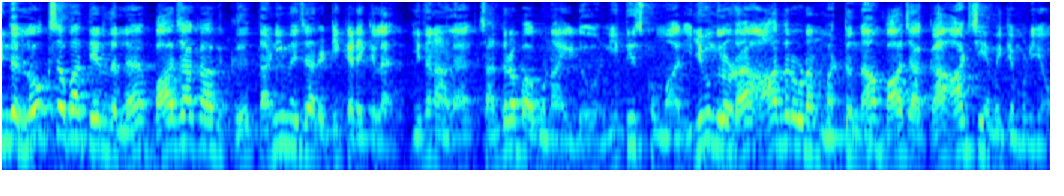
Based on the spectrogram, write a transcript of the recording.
இந்த லோக்சபா தேர்தலில் பாஜகவுக்கு தனி மெஜாரிட்டி கிடைக்கல. இதனால சந்திரபாபு நாயுடு நிதிஷ்குமார் இவங்களோட ஆதரவுடன் மட்டும்தான் பாஜக ஆட்சி அமைக்க முடியும்.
